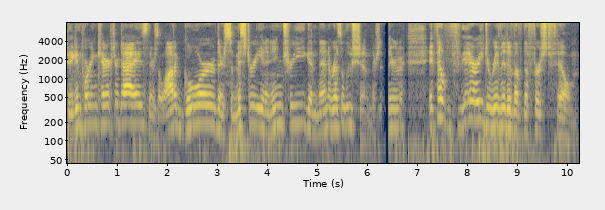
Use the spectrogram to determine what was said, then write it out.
big important character dies. There's a lot of gore. There's some mystery and an intrigue and then a resolution. There's there it felt very derivative of the first film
